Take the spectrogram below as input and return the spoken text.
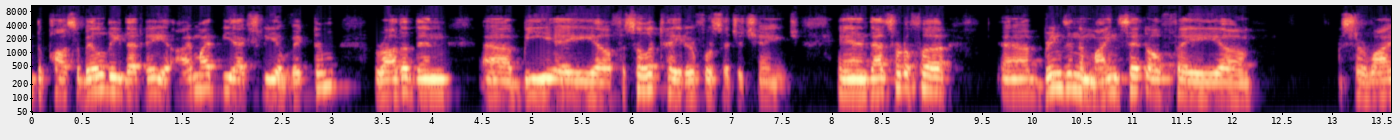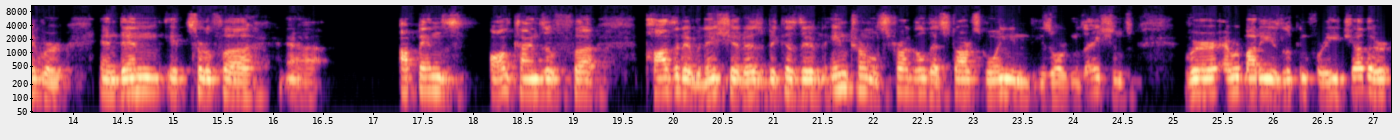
the possibility that, hey, I might be actually a victim rather than uh, be a, uh, facilitator for such a change. And that sort of uh, uh brings in the mindset of a uh, survivor, and then it sort of upends all kinds of positive initiatives because there's an internal struggle that starts going in these organizations where everybody is looking for each other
